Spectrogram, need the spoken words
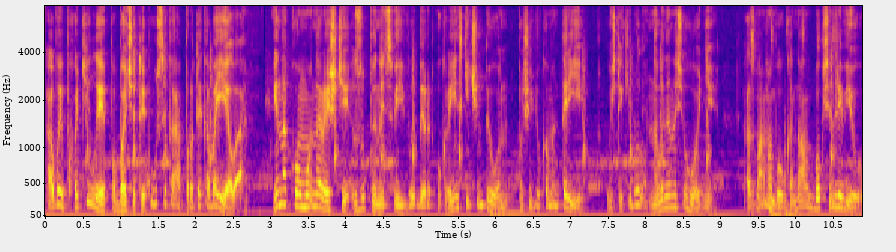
А ви б хотіли побачити Усика проти Кабаєла? І на кому нарешті зупинить свій вибір український чемпіон? Пишіть у коментарі. Ось такі були новини на сьогодні. А з вами був канал Boxing Review.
